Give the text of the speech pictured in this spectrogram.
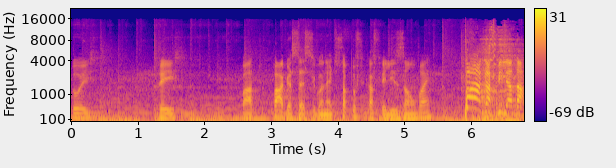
dois, três, 4. Paga, CSGONET, só pra eu ficar felizão, vai. Paga, filha da...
